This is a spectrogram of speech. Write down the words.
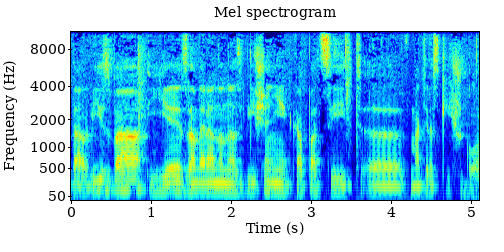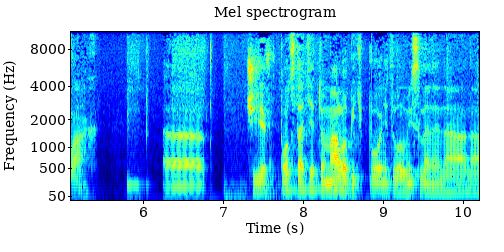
tá výzva je zameraná na zvýšenie kapacít e, v materských školách. Eh, čiže v podstate to malo byť, pôvodne to bolo myslené na, na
